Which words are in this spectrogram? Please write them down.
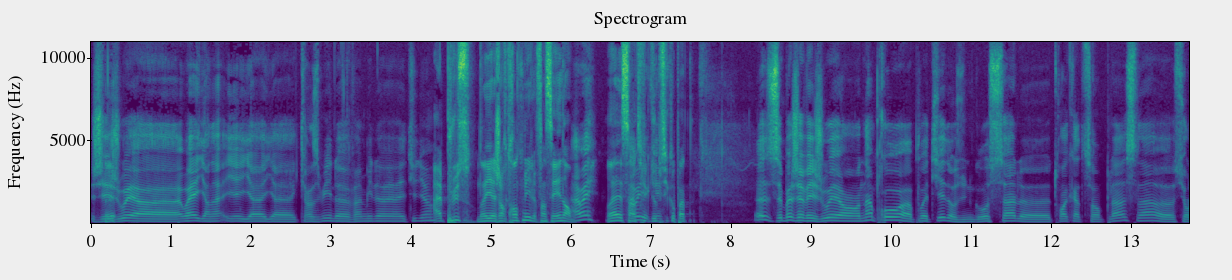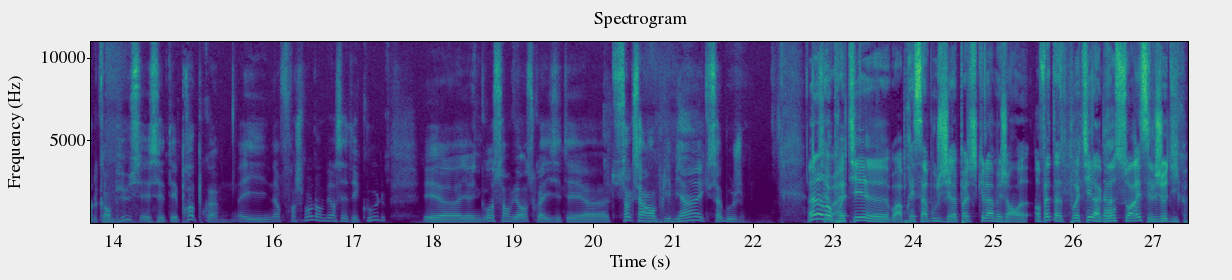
J'ai Ouais. joué à. Ouais, il y en a, il y a, il y a 15 000, euh, 20 000 euh, étudiants. Ah, plus Non, il y a genre 30 000, enfin, c'est énorme. Ah ouais? Ouais, c'est Ah un oui, truc de ok. psychopathe. Euh, C'est moi, j'avais joué en impro à Poitiers dans une grosse salle, euh, 300-400 places, là, euh, sur le campus, et c'était propre, quoi. Et non, franchement, l'ambiance était cool, et euh, il y a une grosse ambiance, quoi. Ils étaient, euh, tu sens que ça remplit bien et que ça bouge. Ah non, non, vrai. Poitiers, euh, bon après ça bouge, j'irai pas jusque-là, mais genre, euh, en fait, à Poitiers, la Non. grosse soirée, c'est le jeudi, quoi.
